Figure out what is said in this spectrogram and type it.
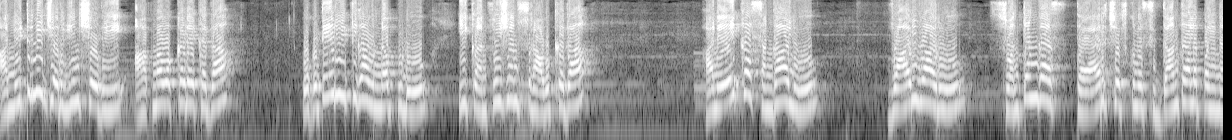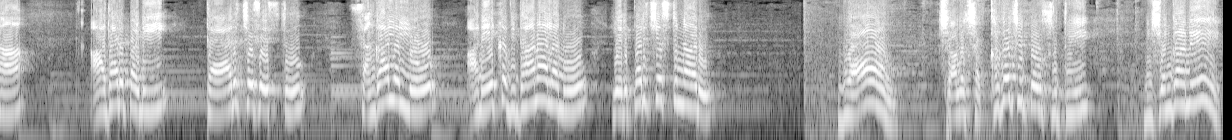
అన్నిటినీ జరిగించేది ఆత్మ ఒక్కడే కదా. ఒకటే రీతిగా ఉన్నప్పుడు ఈ కన్ఫ్యూజన్స్ రావు కదా. అనేక సంఘాలు వారి వారు సొంతంగా తయారు చేసుకున్న సిద్ధాంతాలపైన ఆధారపడి తయారు చేసేస్తూ సంఘాలలో అనేక విధానాలను ఏర్పరిచేస్తున్నారు. వావ్! చాలా చక్కగా చెప్పావు శృతి. నిజంగానే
